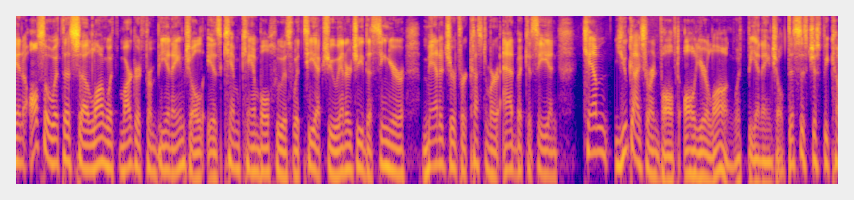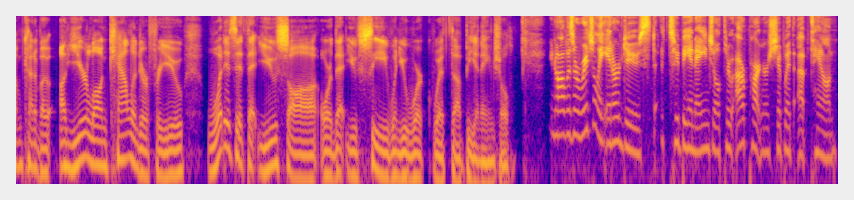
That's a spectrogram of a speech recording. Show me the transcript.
And also with us, uh, along with Margaret from Be an Angel, is Kim Campbell, who is with TXU Energy, the senior manager for customer advocacy. And Kim, you guys are involved all year long with Be an Angel. This has just become kind of a, a year long calendar for you. What is it that you saw or that you see when you work with uh, Be an Angel? You know, I was originally introduced to Be an Angel through our partnership with Uptown.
